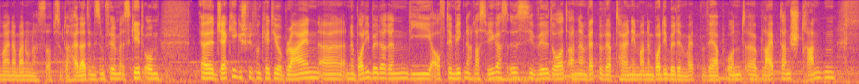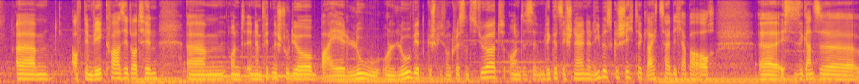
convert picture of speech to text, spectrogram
Meiner Meinung nach das absolute Highlight in diesem Film. Es geht um Jackie, gespielt von Katie O'Brien, eine Bodybuilderin, die auf dem Weg nach Las Vegas ist. Sie will dort an einem Wettbewerb teilnehmen, an einem Bodybuilding-Wettbewerb und bleibt dann stranden ähm, auf dem Weg quasi dorthin ähm, und in einem Fitnessstudio bei Lou. Und Lou wird gespielt von Kristen Stewart und es entwickelt sich schnell eine Liebesgeschichte, gleichzeitig aber auch äh, ist diese ganze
